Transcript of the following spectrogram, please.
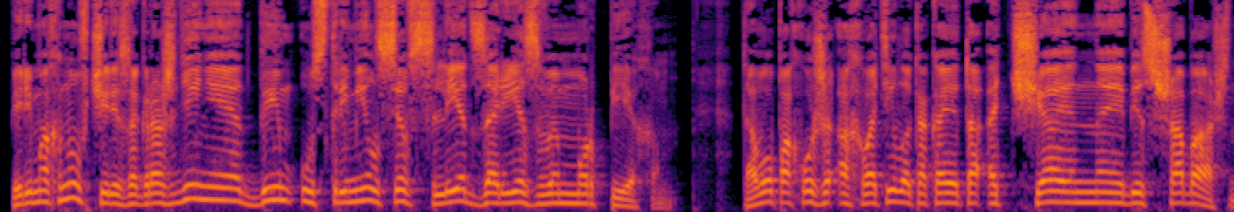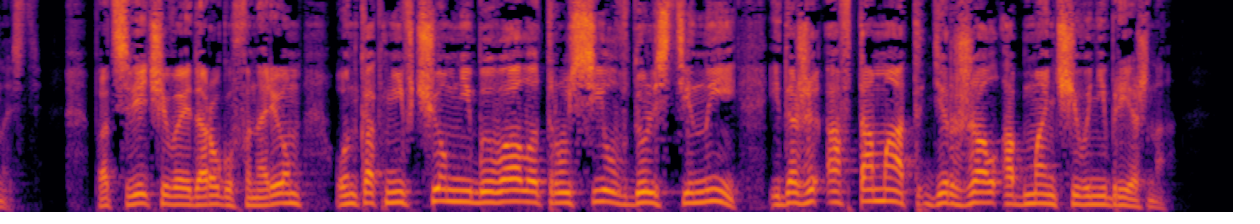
Перемахнув через ограждение, дым устремился вслед за резвым морпехом. Того, похоже, охватила какая-то отчаянная бесшабашность. Подсвечивая дорогу фонарем, он как ни в чем не бывало трусил вдоль стены и даже автомат держал обманчиво небрежно.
